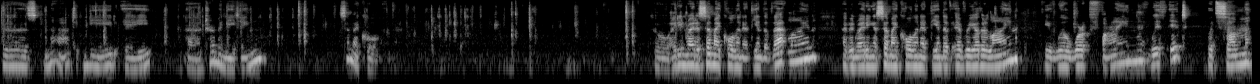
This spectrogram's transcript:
does not need a uh, terminating semicolon. So I didn't write a semicolon at the end of that line. I've been writing a semicolon at the end of every other line. It will work fine with it, but some,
